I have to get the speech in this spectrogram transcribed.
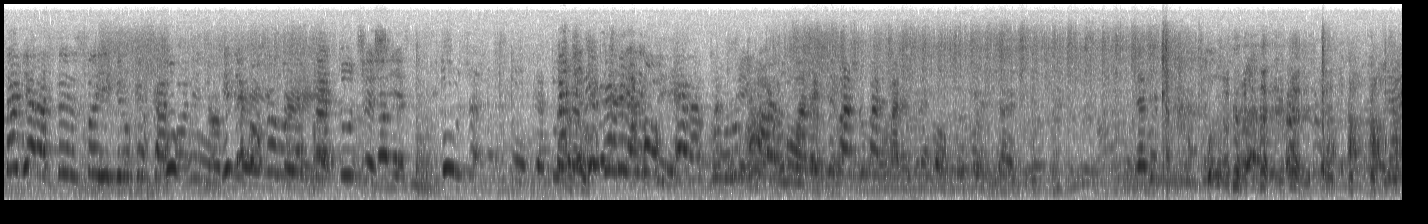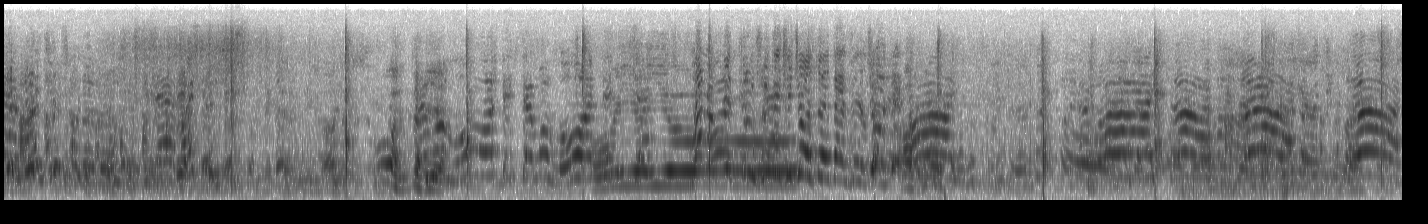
Та Віра сти- стоїть руки в кармані. Іди попілу неси. Тут же ж є. Тут же. Та іди бери його. Віра, в руку вашу бачу. Це та є. молотиться, молотиться. Ой-ой-ой. А ну підтрушуйте, чи чого стоїте Що ти? Давай, так, так, так.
